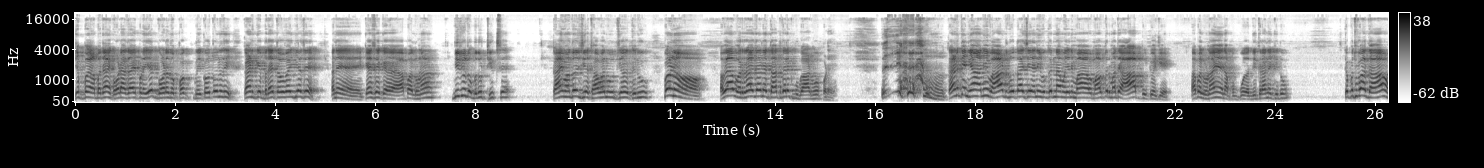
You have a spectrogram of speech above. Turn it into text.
કે બધા ઘોડા જાય, પણ એક ઘોડાનો પગ નીકળતો નથી. કારણ કે બધાય તળવાઈ ગયા છે. અને કહે છે કે આપા લુણા, બીજું તો બધું ઠીક છે. કાંઈ વાંધો નહીં, જે થવાનું જે કર્યું. પણ, હવે આ વરરાજાને તાત્કાલિક પુગાડવો પડે. કારણ કે ત્યાં આની વાટ જોતા છે, એની વગરના એની માવતર માથે આપ તૂટ્યો છે. આપણે લુણાએ એના દીકરાને કીધું કે, પથવા દાવ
